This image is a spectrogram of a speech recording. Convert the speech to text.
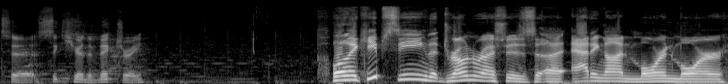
to secure the victory. Well, they keep seeing that Drone Rush is uh, adding on more and more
